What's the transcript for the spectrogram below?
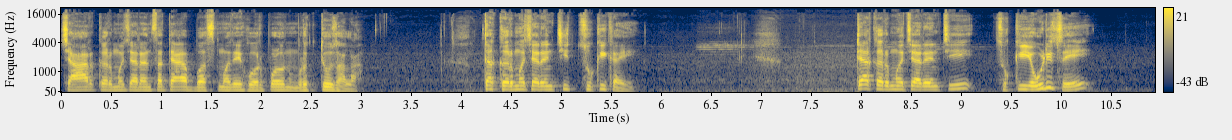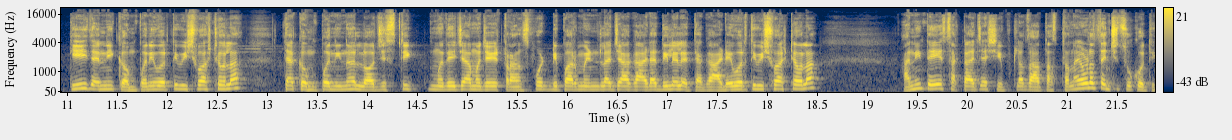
चार कर्मचाऱ्यांचा त्या बसमध्ये होरपळून मृत्यू झाला त्या कर्मचाऱ्यांची चुकी काय? त्या कर्मचाऱ्यांची चुकी एवढीच आहे की त्यांनी कंपनीवरती विश्वास ठेवला. त्या कंपनीनं लॉजिस्टिकमध्ये ज्या म्हणजे ट्रान्सपोर्ट डिपार्टमेंटला ज्या गाड्या दिलेल्या आहेत त्या गाड्यावरती विश्वास ठेवला. आणि ते सकाळच्या शिफ्टला जात असताना एवढंच त्यांची चूक होती.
